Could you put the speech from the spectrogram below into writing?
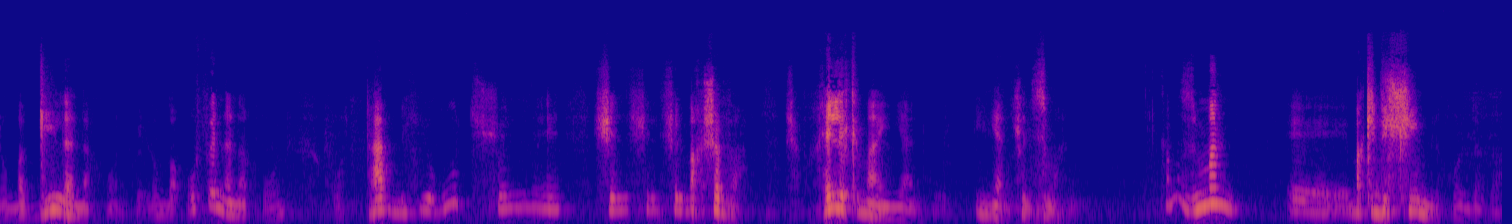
לא בגיל הנכון ולא באופן הנכון, אותה בהירות של, של, של, של מחשבה. עכשיו, חלק מהעניין הוא עניין של זמן. כמה זמן אה, מקדישים לכל דבר.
